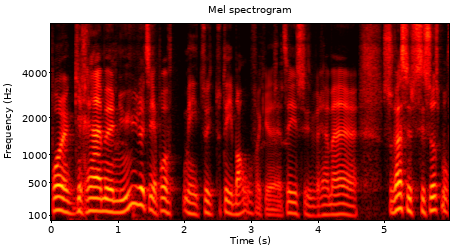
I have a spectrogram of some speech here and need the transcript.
Pas un grand menu, là, y a pas, mais tout est bon. Fait que, c'est vraiment. Souvent, c'est ça, c'est pour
